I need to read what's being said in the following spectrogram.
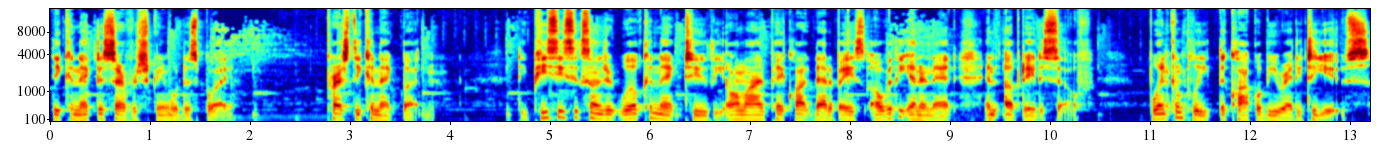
The connected server screen will display. Press the Connect button. The PC600 will connect to the online PayClock database over the internet and update itself. When complete, the clock will be ready to use.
